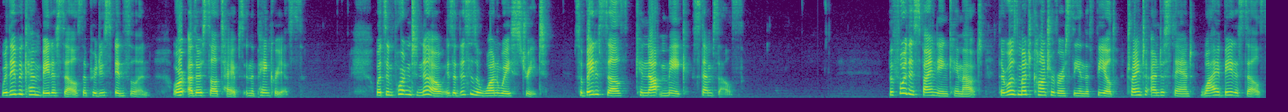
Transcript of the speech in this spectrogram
where they become beta cells that produce insulin or other cell types in the pancreas. What's important to know is that this is a one-way street, so beta cells cannot make stem cells. Before this finding came out, there was much controversy in the field trying to understand why beta cells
